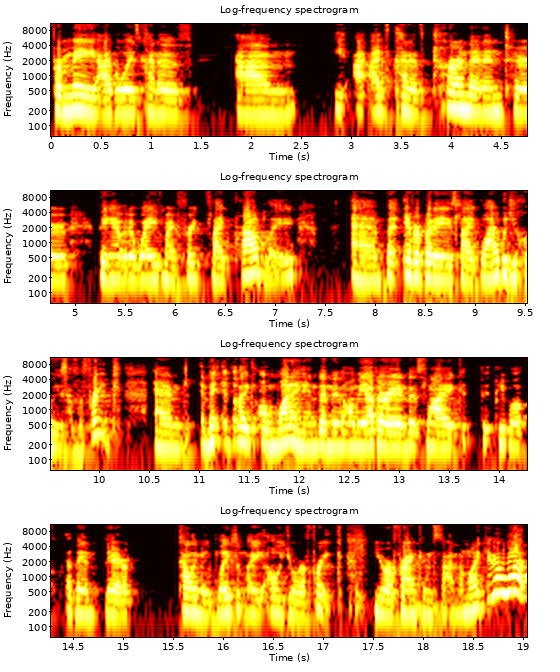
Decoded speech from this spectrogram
for me, I've always kind of um, I've kind of turned that into being able to wave my freak flag proudly. And, but everybody's like, why would you call yourself a freak? And, and they, like on one end, and then on the other end, it's like people are then they're telling me blatantly, "Oh, you're a freak. You're a Frankenstein." I'm like, you know what?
